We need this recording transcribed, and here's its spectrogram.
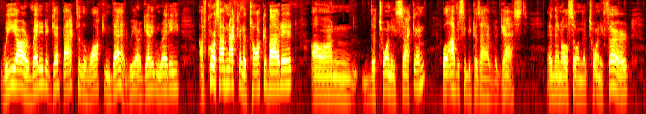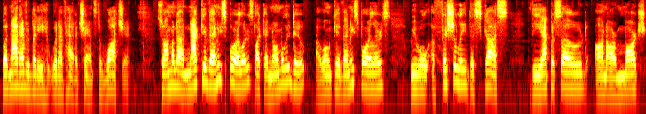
we are ready to get back to The Walking Dead. We are getting ready. Of course, I'm not going to talk about it on the 22nd well, obviously because I have a guest, and then also on the 23rd, but not everybody would have had a chance to watch it. So I'm going to not give any spoilers like I normally do. I won't give any spoilers. We will officially discuss the episode on our March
